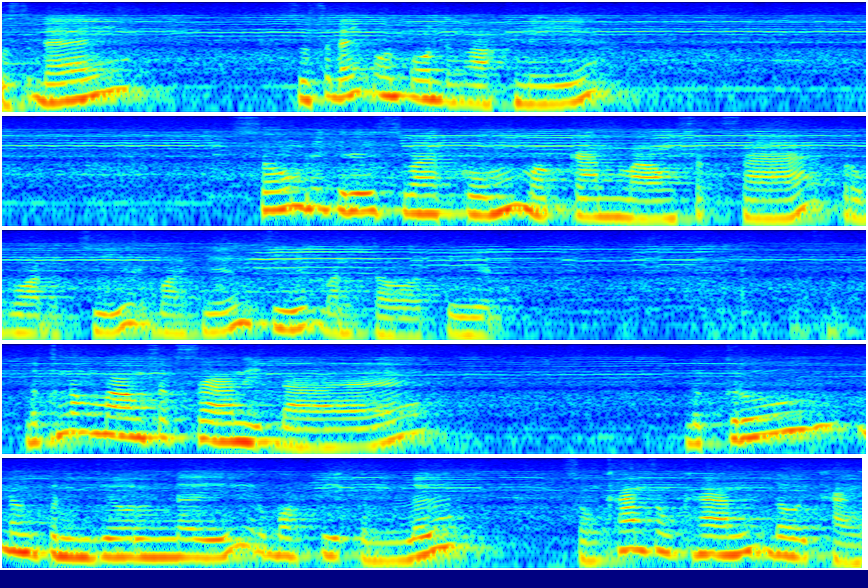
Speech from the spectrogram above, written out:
ួស្តីសួស្តីបងប្អូនទាំងអស់គ្នា សូមរីករាយស្វាគមន៍មកកាន់ម៉ោងសិក្សា ប្រវត្តិវិទ្យារបស់យើងជាបន្តទៀតនៅក្នុងម៉ោងសិក្សានេះដែរលោកគ្រូនឹងពន្យល់ន័យរបស់ពាក្យកន្លឹះសំខាន់សំខាន់ដូចខាង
